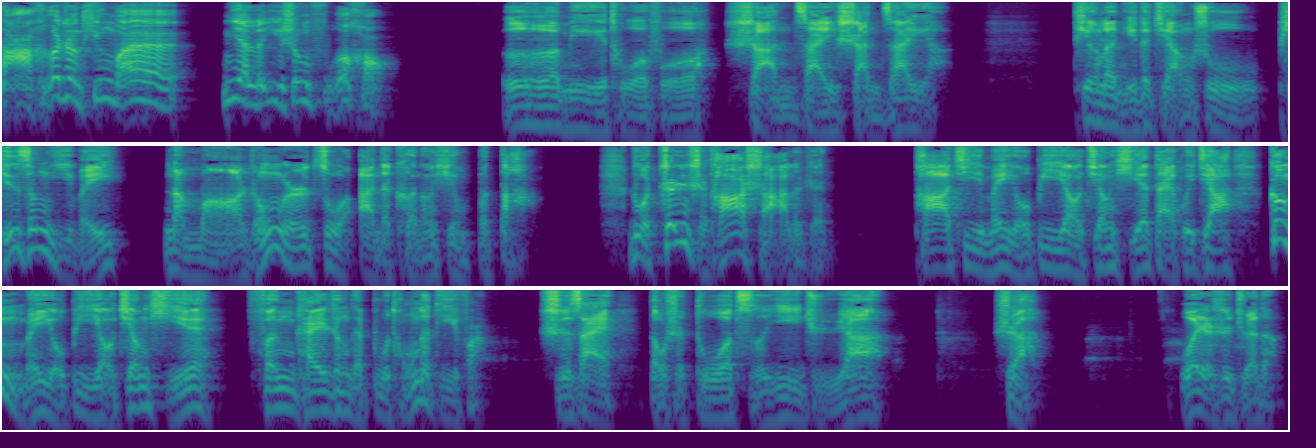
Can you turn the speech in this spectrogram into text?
大和尚听完，念了一声佛号：“阿弥陀佛，善哉善哉呀！”听了你的讲述，贫僧以为那马蓉儿作案的可能性不大。若真是他杀了人，他既没有必要将鞋带回家，更没有必要将鞋分开扔在不同的地方，实在都是多此一举呀。是啊，我也是觉得。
